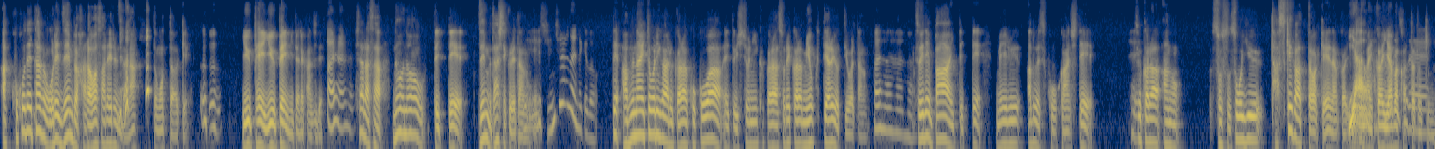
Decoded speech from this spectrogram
あここで多分俺全部払わされるんだなと思ったわけうん「You pay you pay」みたいな感じで。はいはいはい。そしたらさ「No no」って言って全部出してくれたの。えー、信じられないんだけど。で危ない通りがあるからここは、えっと、一緒に行くからそれから見送ってやるよって言われたの。はいはいはいはい。それでバーイって言ってメールアドレス交換してそれからあのそうそうそういう助けがあったわけ。なんか毎回やばかった時に。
